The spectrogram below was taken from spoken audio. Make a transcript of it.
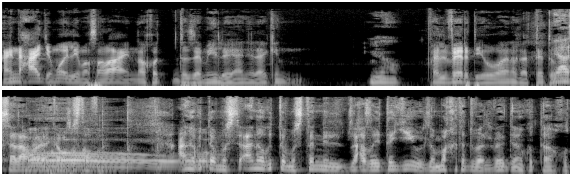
مع إنه حاجة مؤلمة صراحة إنه اخذت ده زميله يعني لكن من هو؟ فالفيردي هو أنا غطيته. يا سلام عليك يا مصطفى. أنا كنت مست... أنا كنت مستني اللحظة دي تجي ولما اخذت بالبيت أنا كنت هاخذ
